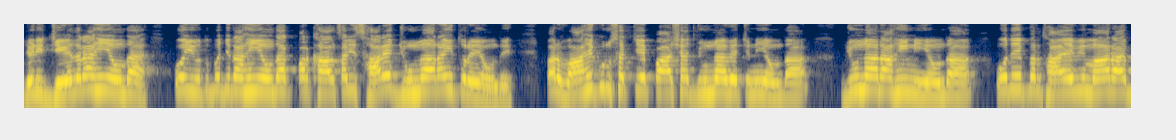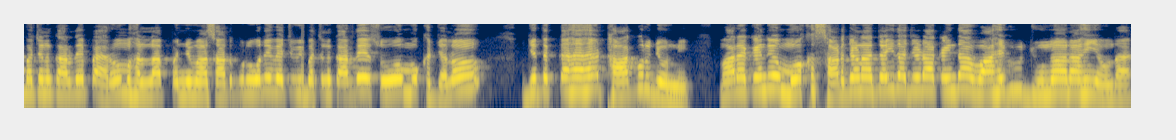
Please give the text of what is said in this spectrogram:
ਜਿਹੜੀ ਜੇਲ ਰਾਹੀਂ ਆਉਂਦਾ, ਕੋਈ ਉਤਪਜ ਰਾਹੀਂ ਆਉਂਦਾ, ਪਰ ਖਾਲਸਾ ਜੀ ਸਾਰੇ ਜੂਨਾ ਰਾਹੀਂ ਤੁਰੇ ਆਉਂਦੇ। ਪਰ ਵਾਹਿਗੁਰੂ ਸੱਚੇ ਪਾਤਸ਼ਾਹ ਜੂਨਾ ਵਿੱਚ ਨਹੀਂ ਆਉਂਦਾ, ਜੂਨਾ ਰਾਹੀਂ ਨਹੀਂ ਆਉਂਦਾ। ਉਹਦੇ ਪਰਥਾਏ ਵੀ ਮਹਾਰਾਜ ਬਚਨ ਕਰਦੇ, ਭੈਰੋ ਮਹੱਲਾ ਪੰਜਵਾਂ ਸਤਿਗੁਰੂ, ਉਹਦੇ ਵਿੱਚ ਵੀ ਬਚਨ ਕਰਦੇ, ਸੋ ਮੁਖ ਜਲੋਂ ਜਿਤ ਕਹਿ ਠਾਕੁਰ ਜੋਨੀ। ਮਹਾਰਾਜ ਕਹਿੰਦੇ ਉਹ ਮੁਖ ਸੜ ਜਾਣਾ ਚਾਹੀਦਾ, ਜਿਹੜਾ ਕਹਿੰਦਾ ਵਾਹਿਗੁਰੂ ਜੂਨਾ ਰਾਹੀਂ ਆਉਂਦਾ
